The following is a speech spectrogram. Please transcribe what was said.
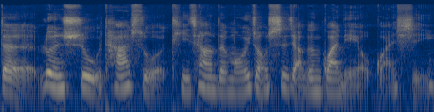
的论述，它所提倡的某一种视角跟观点有关系。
